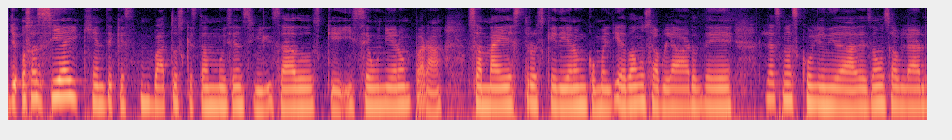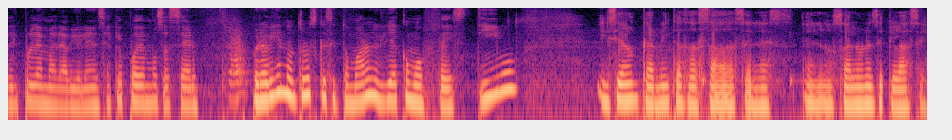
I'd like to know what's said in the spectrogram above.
yo- o sea, sí hay gente que es vatos que están muy sensibilizados que y se unieron para, o sea, maestros que dieron como el día vamos a hablar de las masculinidades, vamos a hablar del problema de la violencia, qué podemos hacer. Pero habían otros que se tomaron el día como festivo, Hicieron carnitas asadas en, las, en los salones de clase.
